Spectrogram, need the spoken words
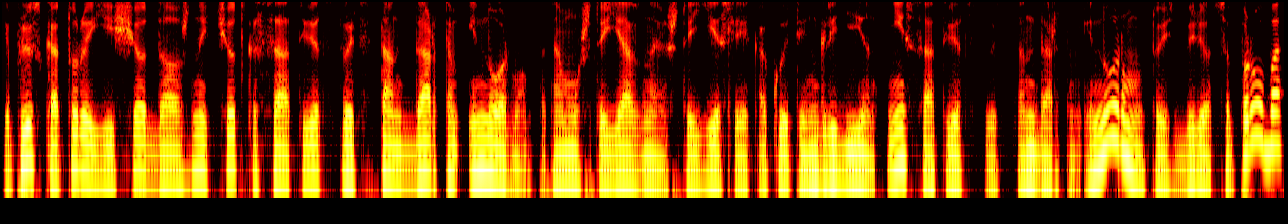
И плюс, которые еще должны четко соответствовать стандартам и нормам, потому что я знаю, что если какой-то ингредиент не соответствует стандартам и нормам, то есть берется проба,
